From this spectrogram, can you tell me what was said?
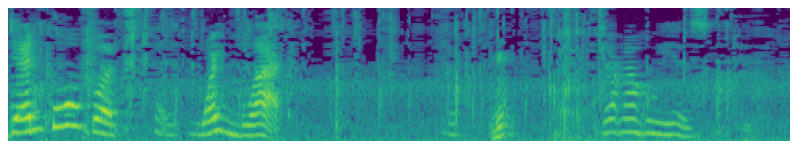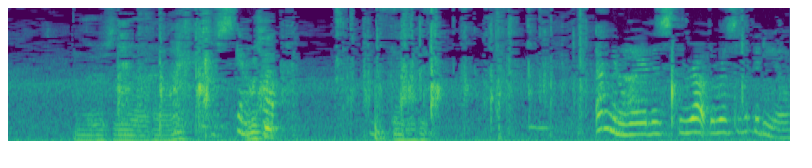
Deadpool, but white and black. Hmm? I don't know who he is. And there's the uh, hammer. I'm just gonna pop. I'm gonna wear this throughout the rest of the video.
